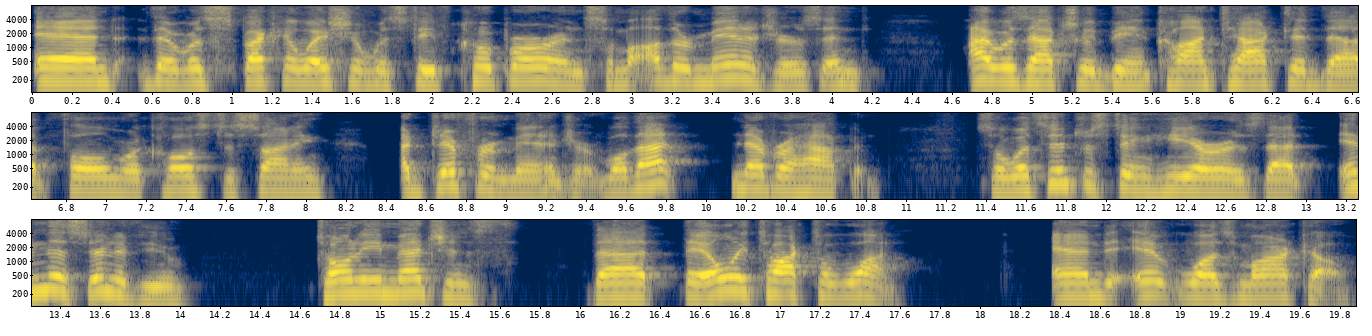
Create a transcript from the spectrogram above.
And there was speculation with Steve Cooper and some other managers. And I was actually being contacted that Fulham were close to signing a different manager. Well, that never happened. So, what's interesting here is that in this interview, Tony mentions that they only talked to one, and it was Marco.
